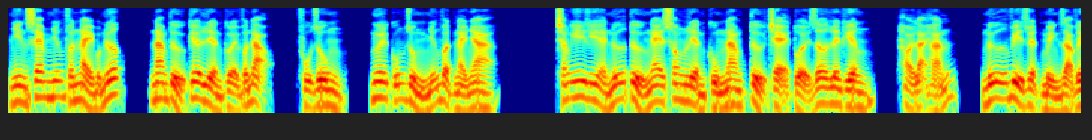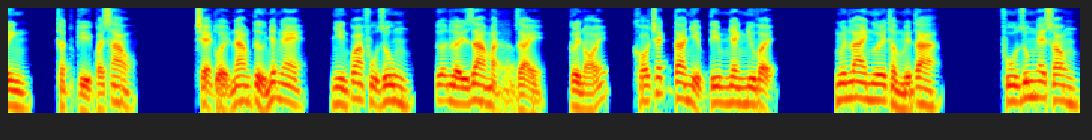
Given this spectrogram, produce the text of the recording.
Nhìn xem những vấn này bốc nước, nam tử kia liền cười vấn đạo, phụ dung, ngươi cũng dùng những vật này nha. Trang y ghi nữ tử nghe xong liền cùng nam tử trẻ tuổi dơ lên kiêng, hỏi lại hắn, nữ vì duyệt mình giả vinh, thật kỳ quái sao? Trẻ tuổi nam tử nhất nghe, nhìn qua phụ dung, ưỡn lấy ra mặt dày, cười nói, khó trách ta nhịp tim nhanh như vậy. Nguyên lai、like、ngươi thầm mến ta. Phụ dung nghe xong,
